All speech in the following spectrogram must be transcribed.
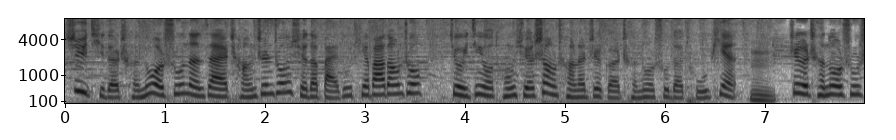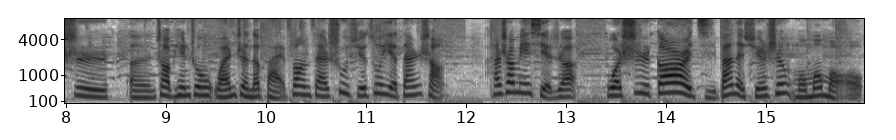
具体的承诺书呢，在长征中学的百度贴吧当中，就已经有同学上传了这个承诺书的图片。嗯，这个承诺书是嗯，照片中完整的摆放在数学作业单上，它上面写着：“我是高二几班的学生某某某。”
